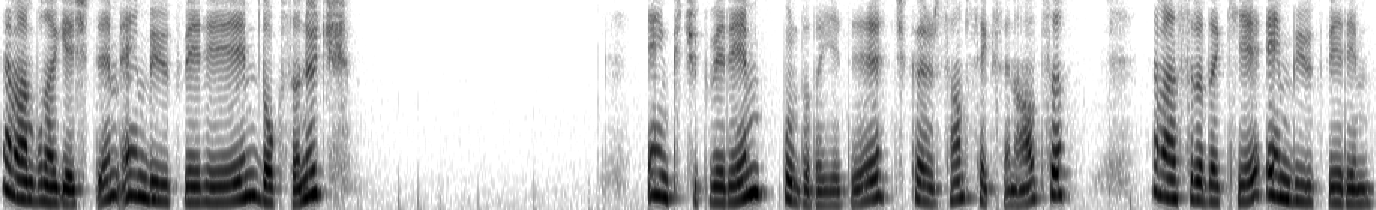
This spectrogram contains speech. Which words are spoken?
Hemen buna geçtim. En büyük verim 93. En küçük verim burada da 7. Çıkarırsam 86. Hemen sıradaki en büyük verim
